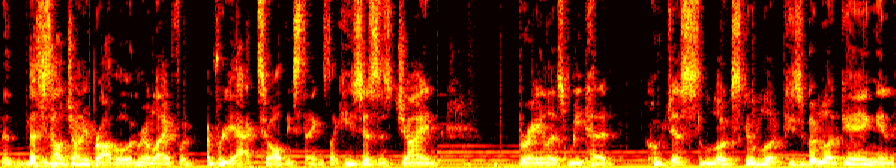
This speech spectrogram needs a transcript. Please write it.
This is how Johnny Bravo in real life would react to all these things. Like he's just this giant brainless meathead who just looks good look he's good looking and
